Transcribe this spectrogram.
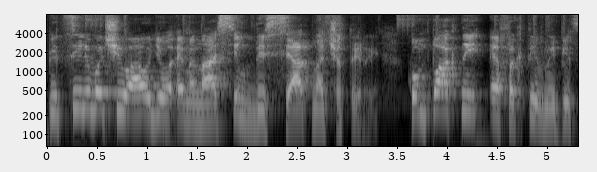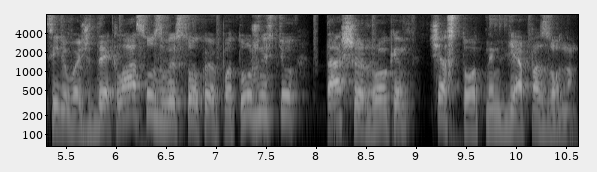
Підсилювачі аудіо MNA 70 на 4 Компактний, ефективний підсилювач D-класу з високою потужністю та широким частотним діапазоном.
